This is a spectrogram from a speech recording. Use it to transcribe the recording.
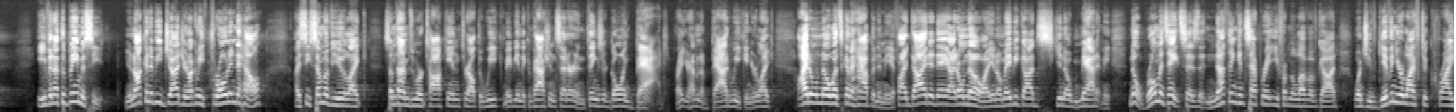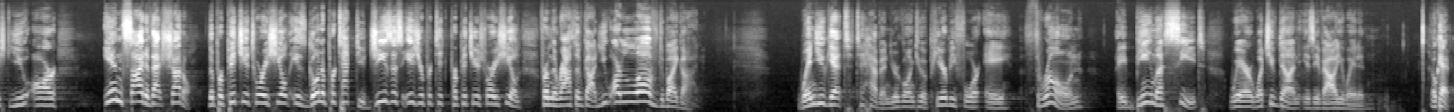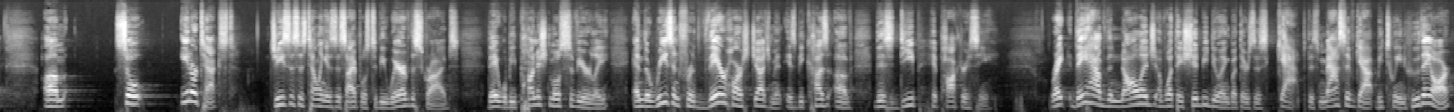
Even at the Bema seat. You're not going to be judged. You're not going to be thrown into hell. I see some of you, like, sometimes we're talking throughout the week, maybe in the Compassion Center, and things are going bad, right? You're having a bad week, and you're like, I don't know what's going to happen to me. If I die today, I don't know. I, you know, maybe God's, you know, mad at me. No, Romans 8 says that nothing can separate you from the love of God. Once you've given your life to Christ, you are inside of that shuttle. The propitiatory shield is going to protect you. Jesus is your propitiatory shield from the wrath of God. You are loved by God. When you get to heaven, you're going to appear before a throne, a bema seat, where what you've done is evaluated. Okay, um, so in our text, Jesus is telling his disciples to beware of the scribes. They will be punished most severely. And the reason for their harsh judgment is because of this deep hypocrisy right? They have the knowledge of what they should be doing, but there's this gap, this massive gap between who they are,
